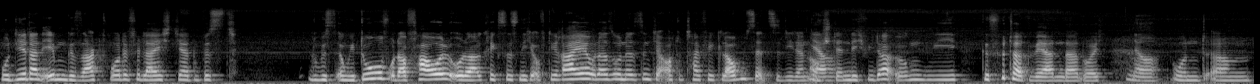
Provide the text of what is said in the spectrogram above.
wo dir dann eben gesagt wurde, vielleicht, ja, du bist, du bist irgendwie doof oder faul oder kriegst es nicht auf die Reihe oder so. Und das sind ja auch total viele Glaubenssätze, die dann ja. auch ständig wieder irgendwie gefüttert werden dadurch. Ja. Und ähm,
